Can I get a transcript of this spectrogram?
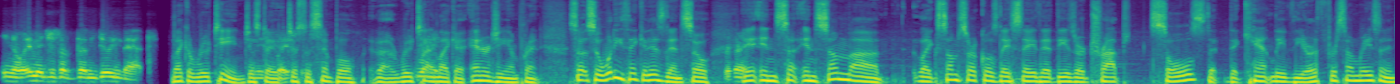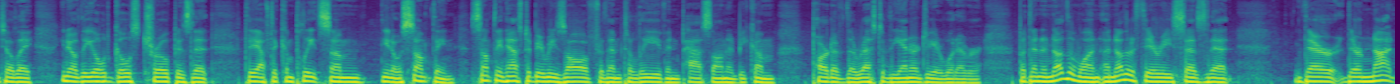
you know images of them doing that. Like a routine, just a places. just a simple uh, routine, Right. like an energy imprint. So, so what do you think it is then? So, Right. in in, in some uh, like some circles, they say that these are trapped souls that, that can't leave the earth for some reason until they, you know, the old ghost trope is that they have to complete some, you know, something. Something has to be resolved for them to leave and pass on and become part of the rest of the energy or whatever. But then another one, another theory says that they're they're not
